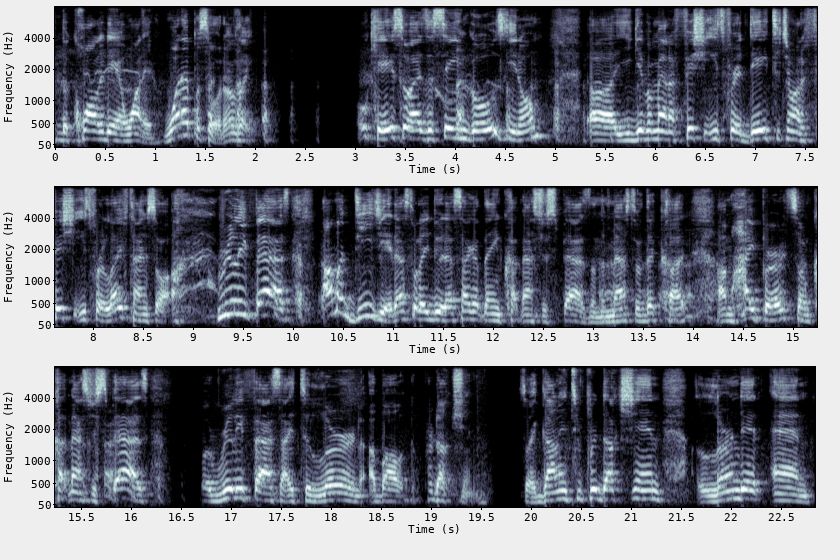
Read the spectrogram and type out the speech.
the quality I wanted. One episode. I was like, okay, so as the saying goes, you know, uh, you give a man a fish, he eats for a day, teach him how to fish, he eats for a lifetime. So really fast, I'm a DJ. That's what I do. That's how I got the name Kutmaster Spaz. I'm the master of the cut. I'm hyper, so I'm Kutmaster Spaz. But really fast, I had to learn about production. So I got into production, learned it, and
